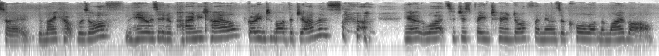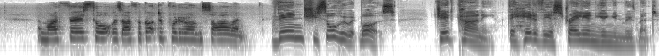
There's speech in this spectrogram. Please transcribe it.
so the makeup was off, the hair was in a ponytail, got into my pajamas. you know, the lights had just been turned off and there was a call on the mobile. And my first thought was I forgot to put it on silent. Then she saw who it was Ged Kearney, the head of the Australian Union Movement.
